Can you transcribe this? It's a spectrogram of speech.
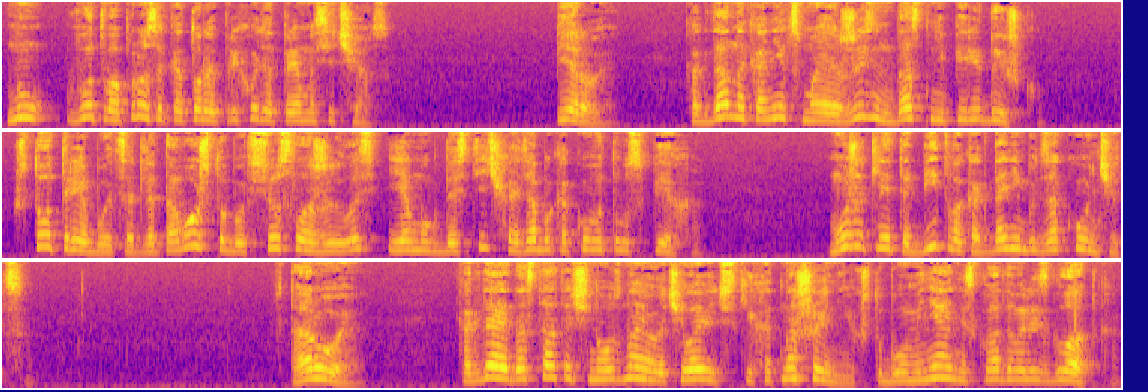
Ну, вот вопросы, которые приходят прямо сейчас. Первое. Когда, наконец, моя жизнь даст мне передышку? Что требуется для того, чтобы все сложилось, и я мог достичь хотя бы какого-то успеха? Может ли эта битва когда-нибудь закончиться? Второе. Когда я достаточно узнаю о человеческих отношениях, чтобы у меня они складывались гладко?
